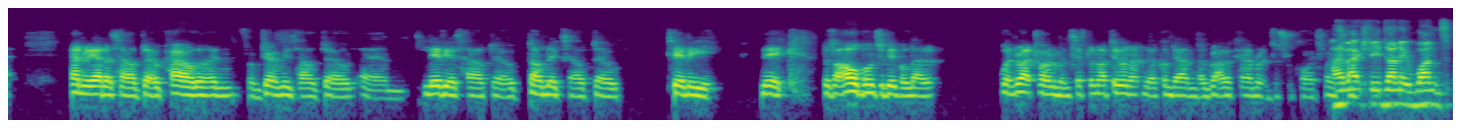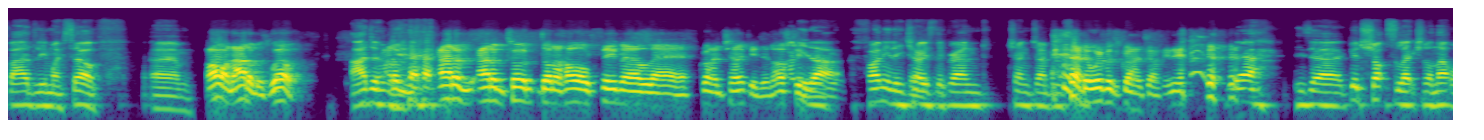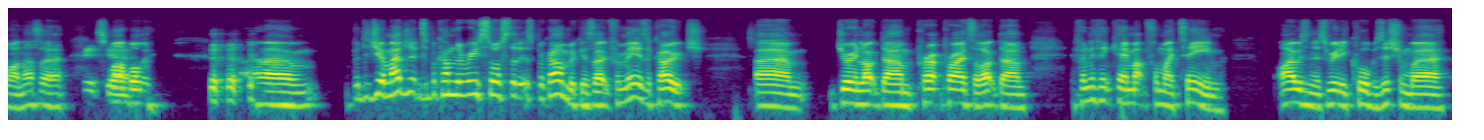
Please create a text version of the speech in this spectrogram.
Henrietta's helped out, Caroline from Germany's helped out, um, Livia's helped out, Dominic's helped out, Timmy, Nick. There's a whole bunch of people that when they're at tournaments, if they're not doing it, they'll come down, they'll grab a camera and just record. I've actually done it once badly myself. Um, oh, and Adam as well. Adam, Adam, Adam, Adam done a whole female uh, grand champion in Austria. Funny, that. Funny they chose yeah. the grand champion. the women's grand champion. Yeah. yeah, he's a good shot selection on that one. That's a smart yeah. boy. um, but did you imagine it to become the resource that it's become? Because, like, for me as a coach, um, during lockdown, pr- prior to lockdown, if anything came up for my team, I was in this really cool position where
